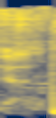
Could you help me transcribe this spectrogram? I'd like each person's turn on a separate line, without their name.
how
